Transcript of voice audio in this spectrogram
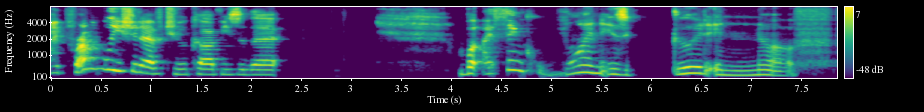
I probably should have two copies of that. But I think one is good enough.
